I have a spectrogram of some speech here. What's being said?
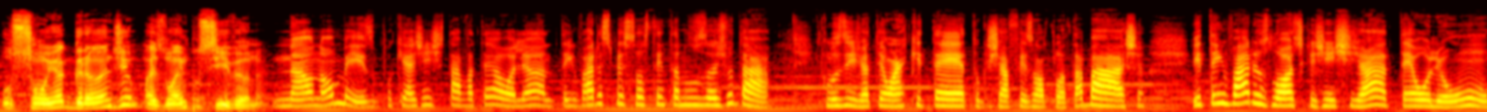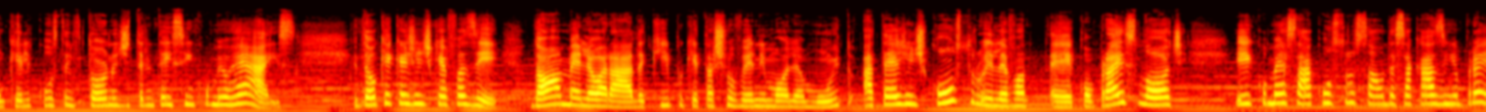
O sonho é grande, mas não é impossível, né? Não, não mesmo, porque a gente estava até olhando, tem várias pessoas tentando nos ajudar. Inclusive, já tem um arquiteto que já fez uma planta baixa. E tem vários lotes que a gente já até olhou um, que ele custa em torno de 35 mil reais. Então, o que, que a gente quer fazer? Dar uma melhorada aqui, porque está chovendo e molha muito, até a gente construir, eh, comprar esse lote e começar a construção dessa casinha para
